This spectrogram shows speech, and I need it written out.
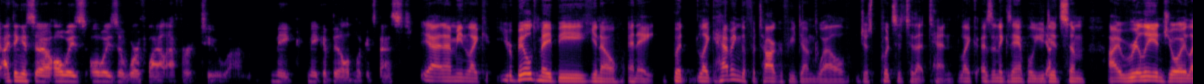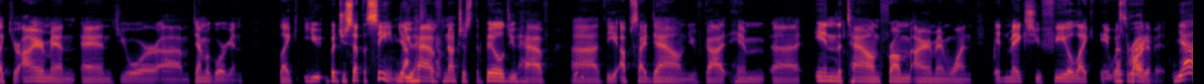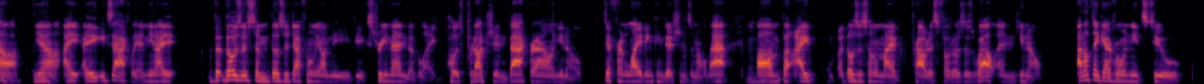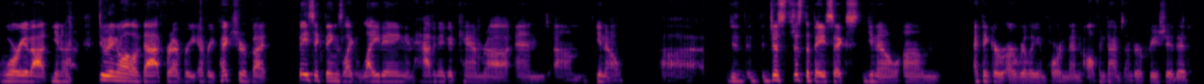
i think it's a, always always a worthwhile effort to um, make make a build look its best Yeah, and I mean, like your build may be, you know, an eight, but like having the photography done well just puts it to that ten. Like as an example, you Yep. did some. I really enjoy like your Iron Man and your um, Demogorgon. Like you, but you set the scene. Yeah, you have yep. not just the build, you have uh, the upside down. You've got him uh, in the town from Iron Man one. It makes you feel like it was That's part right. of it. Yeah, yeah. I, I exactly. I mean, I th- those are some those are definitely on the the extreme end of like post production, background, you know, different lighting conditions and all that. Mhm. Um, but I those are some of my proudest photos as well. And you know, I don't think everyone needs to worry about you know doing all of that for every every picture, but basic things like lighting and having a good camera and um, you know, uh, just just the basics, you know, um, I think are, are really important and oftentimes underappreciated.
